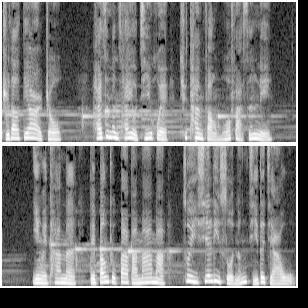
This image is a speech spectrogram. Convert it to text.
直到第二周。孩子们才有机会去探访魔法森林，因为他们得帮助爸爸妈妈做一些力所能及的家务。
